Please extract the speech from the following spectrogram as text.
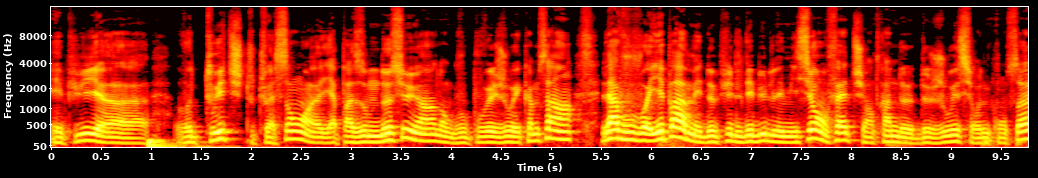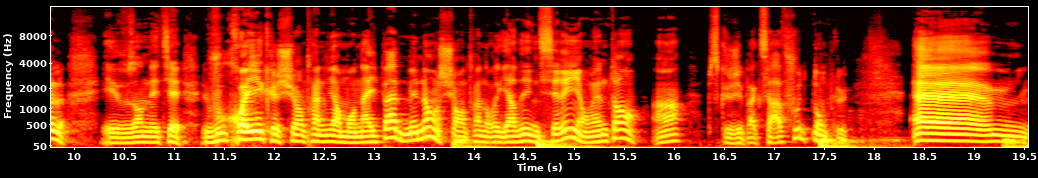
et puis euh, votre Twitch. De toute façon, euh, il n'y a pas Zoom dessus, hein, donc vous pouvez jouer comme ça. Hein. Là, vous voyez pas, mais depuis le début de l'émission, en fait, je suis en train de, jouer sur une console et vous en étiez. Vous croyez que je suis en train de lire mon iPad, mais non, je suis en train de regarder une série en même temps, parce que j'ai pas que ça à foutre non plus. Euh,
